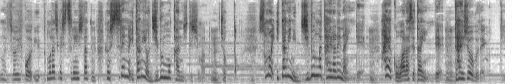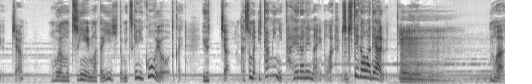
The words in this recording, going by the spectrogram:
まあそういうこう友達が失恋したっていうのはその失恋の痛みを自分も感じてしまう、うん。ちょっと。その痛みに自分が耐えられないんでうん。早く終わらせたいんで、うん。大丈夫だよって言っちゃう。ほらもう次またいい人見つけに行こうよとか言っちゃう。なんかその痛みに耐えられないのは聞き手側であるってう。いうん。のは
